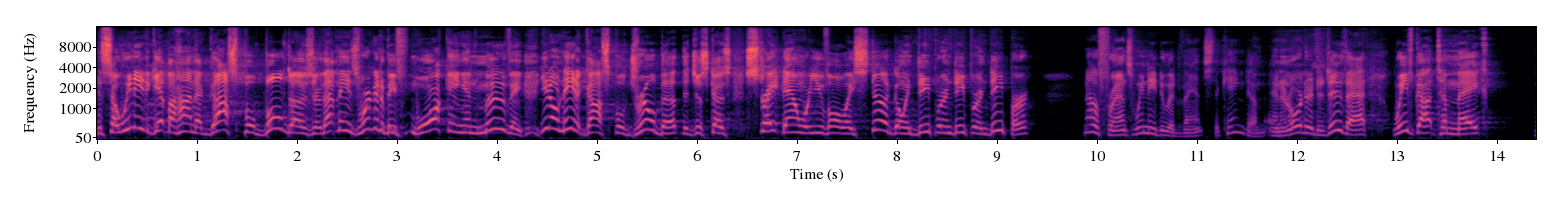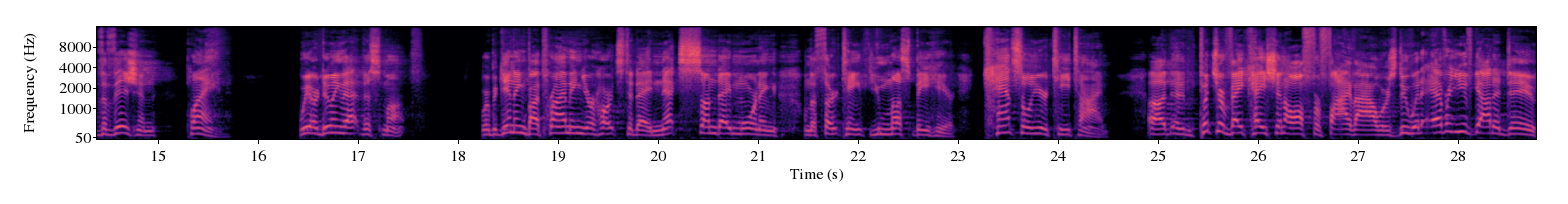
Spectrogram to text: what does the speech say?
And so we need to get behind a gospel bulldozer. That means we're going to be walking and moving. You don't need a gospel drill bit that just goes straight down where you've always stood, going deeper and deeper and deeper. No, friends, we need to advance the kingdom. And in order to do that, we've got to make the vision plain. We are doing that this month. We're beginning by priming your hearts today. Next Sunday morning on the 13th, you must be here. Cancel your tea time. Uh, put your vacation off for five hours. Do whatever you've got to do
